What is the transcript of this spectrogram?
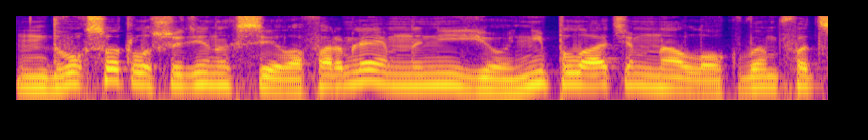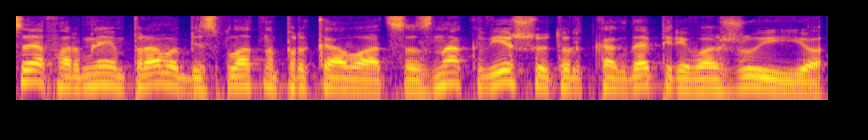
200 лошадиных сил. Оформляем на нее. Не платим налог. В МФЦ оформляем право бесплатно парковаться. Знак вешаю только когда перевожу ее.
